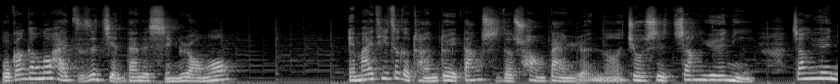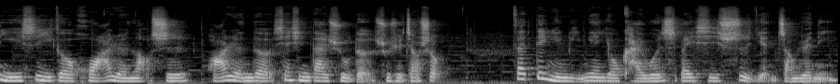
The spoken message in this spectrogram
我刚刚都还只是简单的形容哦。MIT 这个团队当时的创办人呢，就是张约尼。张约尼是一个华人老师，华人的线性代数的数学教授。在电影里面有凯文·史贝西饰演张约尼。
